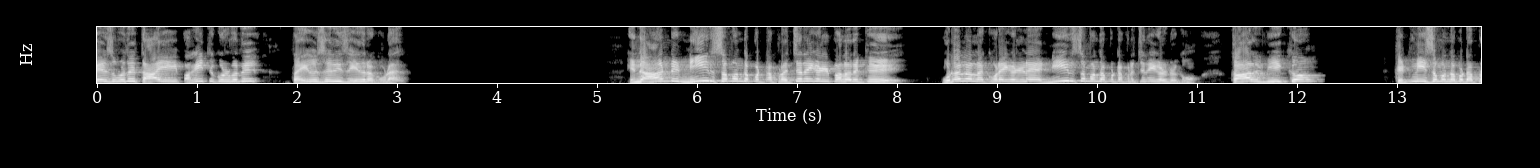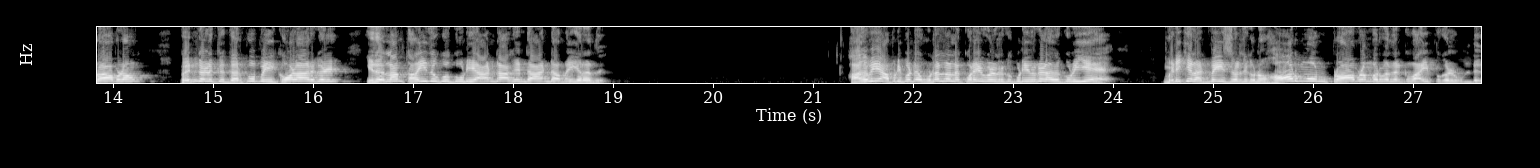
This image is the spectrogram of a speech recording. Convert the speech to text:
பேசுவது தாயை பகைத்துக் கொள்வது தயவு செய்து செய்திடக்கூடாது. இந்த ஆண்டு நீர் சம்பந்தப்பட்ட பிரச்சனைகள் பலருக்கு உடல்நல குறைகள்ல நீர் சம்பந்தப்பட்ட பிரச்சனைகள் இருக்கும். கால் வீக்கம் கிட்னி சம்பந்தப்பட்ட ப்ராப்ளம் பெண்களுக்கு கர்ப்பப்பை கோளாறுகள் இதெல்லாம் தலை தூக்கக்கூடிய ஆண்டாக இந்த ஆண்டு அமைகிறது. ஆகவே அப்படிப்பட்ட உடல்நல குறைவுகள் இருக்கக்கூடியவர்கள் அதற்குரிய மெடிக்கல் அட்வைஸ் எடுத்துக்கணும். ஹார்மோன் ப்ராப்ளம் வருவதற்கு வாய்ப்புகள் உண்டு.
